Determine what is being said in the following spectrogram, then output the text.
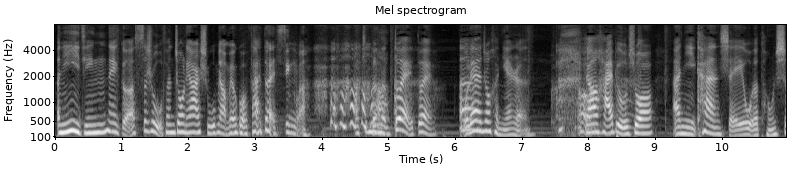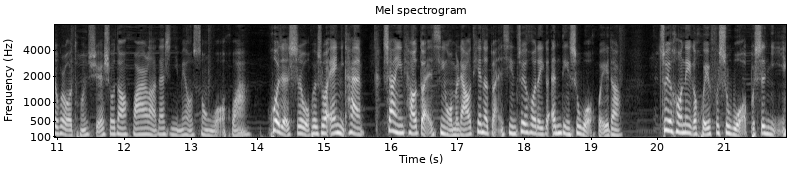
呃你已经那个四十五分钟零二十五秒没有给我发短信了？真等等，对对，我恋爱中很粘人。然后还比如说啊，你看谁，我的同事或者我同学收到花了，但是你没有送我花，或者是我会说，哎，你看上一条短信，我们聊天的短信，最后的一个 ending 是我回的，最后那个回复是我，不是你，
